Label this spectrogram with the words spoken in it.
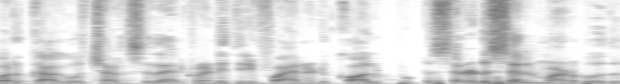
ವರ್ಕ್ ಆಗೋ ಚಾನ್ಸ್ ಇದೆ. Twenty three five hundred call put ಎರಡು ಸೆಲ್ ಮಾಡ್ಬೋದು.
